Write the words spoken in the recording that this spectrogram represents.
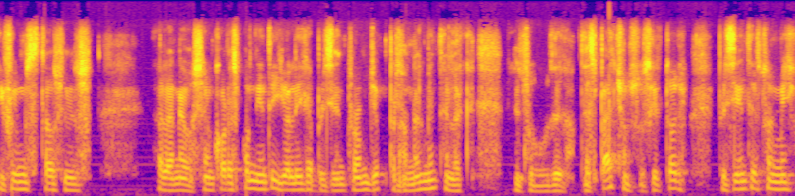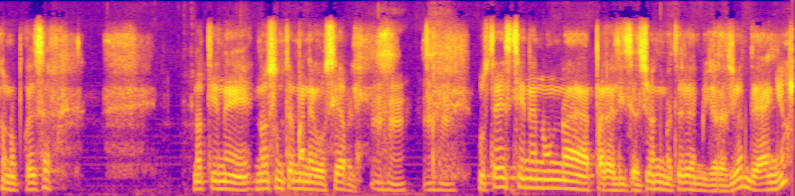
y fuimos a Estados Unidos a la negociación correspondiente y yo le dije al presidente Trump, yo personalmente en, la, en su despacho, en su escritorio, presidente, esto en México no puede ser. No tiene, no es un tema negociable. Ustedes tienen una paralización en materia de migración de años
